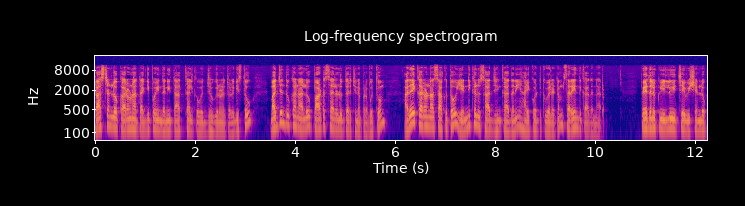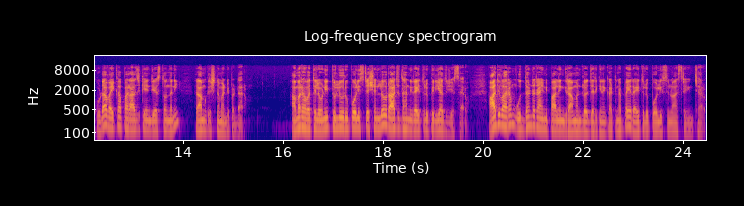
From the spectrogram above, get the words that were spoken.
రాష్ట్రంలో కరోనా తగ్గిపోయిందని తాత్కాలిక ఉద్యోగులను తొలగిస్తూ మద్యం దుకాణాలు పాఠశాలలు తెరిచిన ప్రభుత్వం అదే కరోనా సాకుతో ఎన్నికలు సాధ్యం కాదని హైకోర్టుకు వెళ్ళటం సరైంది కాదన్నారు. పేదలకు ఇల్లు ఇచ్చే విషయంలో కూడా వైకాపా రాజకీయం చేస్తోందని రామకృష్ణ మండిపడ్డారు. అమరావతిలోని తుల్లూరు పోలీస్ స్టేషన్లో రాజధాని రైతులు ఫిర్యాదు చేశారు. ఆదివారం ఉద్దండరాయనిపాలెం గ్రామంలో జరిగిన ఘటనపై రైతులు పోలీసులను ఆశ్రయించారు.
